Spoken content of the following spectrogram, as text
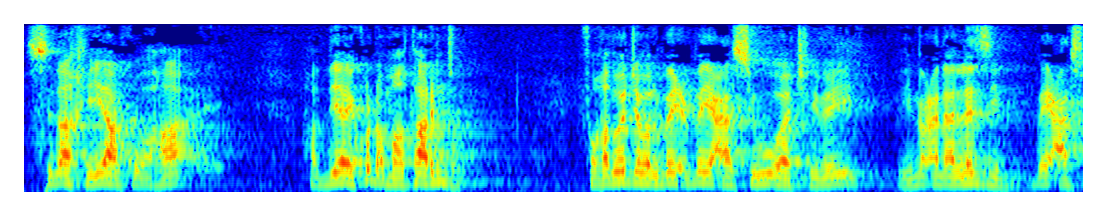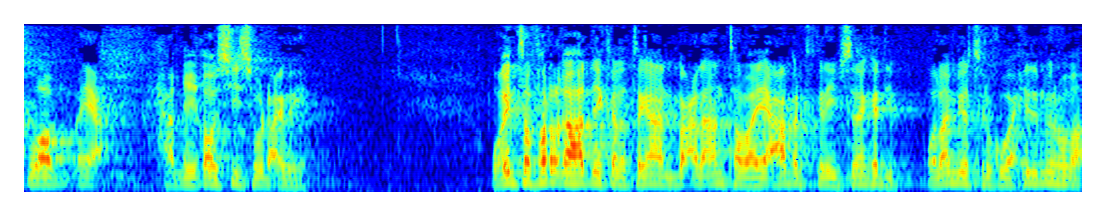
sidaa khiyaarku ahaa haddii ay ku dhammaato arrintu faqad wajaba albeyc beycaasi wuu waajibay bimacnaa lazim beycaasi waa beyc xaqiiqa oo sidiisa u dhacay wain tafaraqa hadday kala tagaan bacda an tabaayaca marka kala iibsadaan kadib walam yatruk waaxidu minhuma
